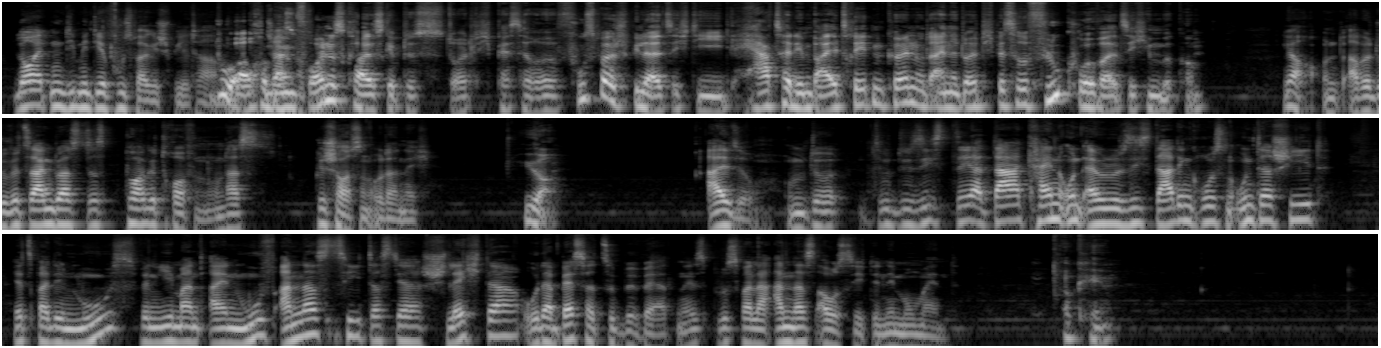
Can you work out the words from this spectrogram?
Leuten, die mit dir Fußball gespielt haben. Du, auch in meinem. Freundeskreis gibt es deutlich bessere Fußballspieler als ich, die härter den Ball treten können und eine deutlich bessere Flugkurve als ich hinbekommen. Ja, und aber du würdest sagen, du hast das Tor getroffen und hast geschossen, oder nicht? Ja. Also, du, du, du siehst ja da keinen äh, du siehst da den großen Unterschied jetzt bei den Moves, wenn jemand einen Move anders zieht, dass der schlechter oder besser zu bewerten ist, bloß weil er anders aussieht in dem Moment. Okay.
